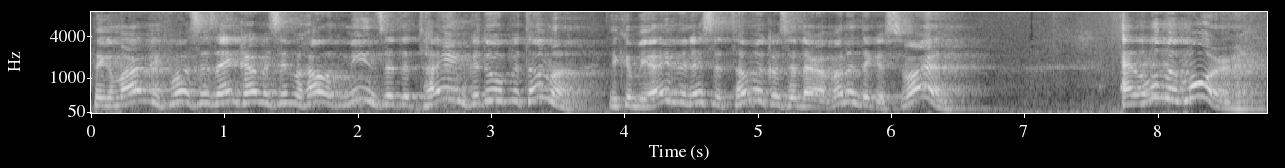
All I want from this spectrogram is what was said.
The Gemara before says ain't carbon b'cholok means that the time could do a b'tumah. You could be even this a tumah because there abundant the Gesvara. And a little bit more.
